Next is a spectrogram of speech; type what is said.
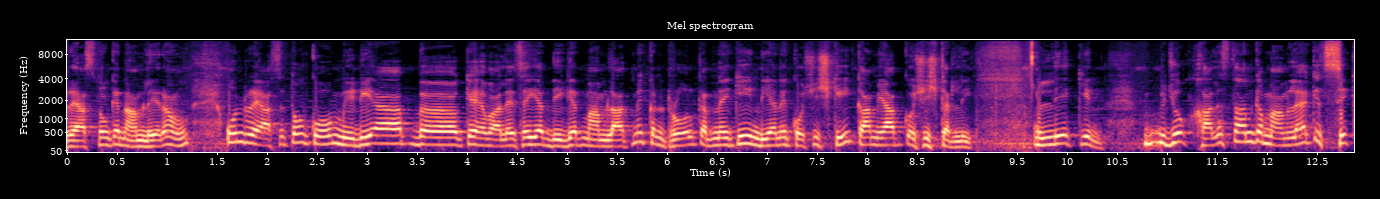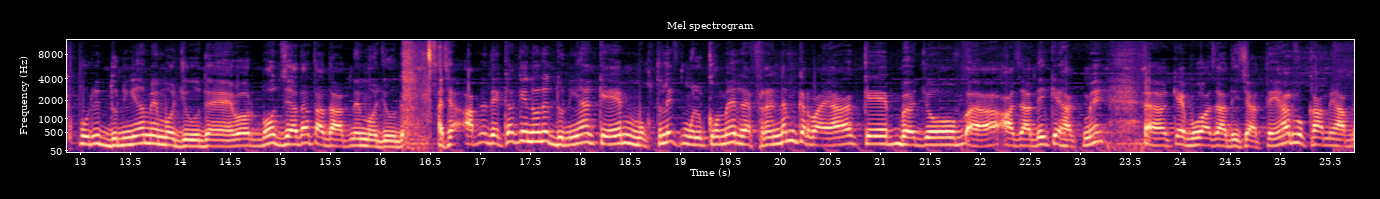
ریاستوں کے نام لے رہا ہوں، ان ریاستوں کو میڈیا کے حوالے سے یا دیگر معاملات میں کنٹرول کرنے کی انڈیا نے کوشش کی، کامیاب کوشش کر لی۔ لیکن جو خالستان کا معاملہ ہے کہ سکھ پوری دنیا میں موجود ہیں اور بہت زیادہ تعداد میں موجود ہیں۔ اچھا آپ نے دیکھا کہ انہوں نے دنیا کے مختلف ملکوں میں ریفرینڈم کروایا کہ جو آزادی کے حق میں کہ وہ آزادی چاہتے ہیں اور وہ کامیاب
